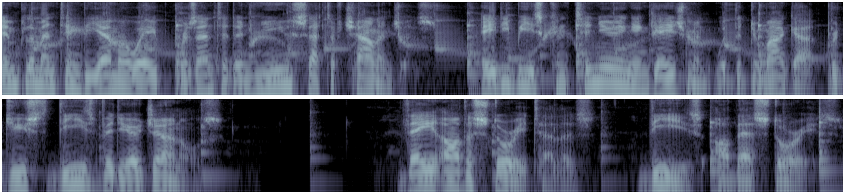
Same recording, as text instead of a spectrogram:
Implementing the MOA presented a new set of challenges. ADB's continuing engagement with the Dumagat produced these video journals. They are the storytellers. These are their stories.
